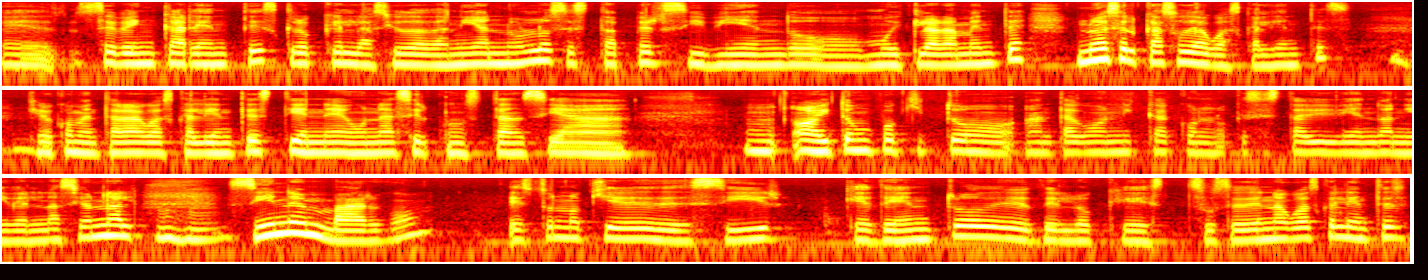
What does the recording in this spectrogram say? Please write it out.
eh, se ven carentes. Creo que la ciudadanía no los está percibiendo muy claramente. No es el caso de Aguascalientes. Quiero comentar, Aguascalientes tiene una circunstancia mm, ahorita un poquito antagónica con lo que se está viviendo a nivel nacional. Sin embargo, esto no quiere decir que dentro de, lo que sucede en Aguascalientes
